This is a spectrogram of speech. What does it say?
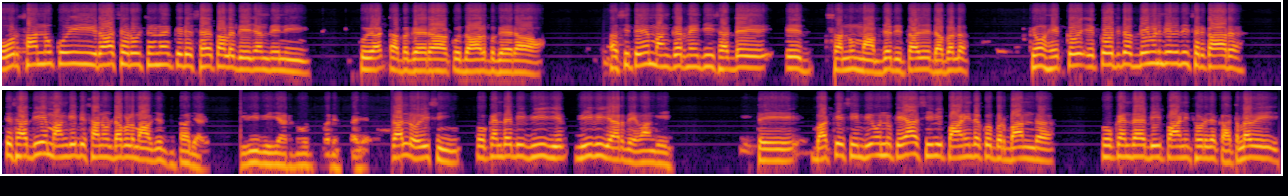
ਹੋਰ ਸਾਨੂੰ ਕੋਈ ਰਾਸ਼ਨ ਰੋਸ਼ਨ ਕਿਹੜੇ ਸਹਾਇਤਾ ਵਾਲੇ ਦੇ ਜਾਂਦੇ ਨੇ? ਕੋਈ ਆਟਾ ਵਗੈਰਾ, ਕੋਈ ਦਾਲ ਵਗੈਰਾ। ਅਸੀਂ ਤੇ ਮੰਗ ਕਰਨੇ ਜੀ, ਸਾਡੇ ਇਹ ਸਾਨੂੰ ਮੁਆਵਜ਼ਾ ਦਿੱਤਾ ਜੇ ਡਬਲ ਕਿਉਂ? ਇੱਕ ਇੱਕ ਵਾਰੀ ਤਾਂ ਦੇਵਣ ਦੇਵੇ ਦੀ ਸਰਕਾਰ। ਤੇ ਸਾਡੀ ਇਹ ਮੰਗ ਹੈ ਵੀ ਸਾਨੂੰ ਡਬਲ ਮੁਆਵਜ਼ਾ ਦਿੱਤਾ ਜਾਵੇ। 20 ਹਜ਼ਾਰ ਦਿੱਤਾ ਜਾਵੇ। ਗੱਲ ਹੋਈ ਸੀ, ਉਹ ਕਹਿੰਦਾ ਵੀ 20 20 ਹਜ਼ਾਰ ਦੇਵਾਂਗੇ। ਤੇ ਬਾਕੀ ਸੀ ਵੀ ਉਹਨੂੰ ਕਿਹਾ ਸੀ ਵੀ ਪਾਣੀ ਦਾ ਕੋਈ ਪ੍ਰਬੰਧ ਉਹ ਕਹਿੰਦਾ ਵੀ ਪਾਣੀ ਥੋੜਾ ਜਿਹਾ ਘੱਟ ਲਵੇ,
